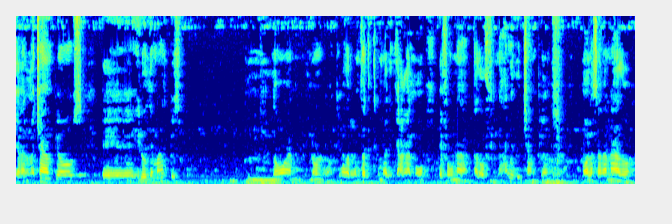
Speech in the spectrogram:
ganó una Champions, eh, y los demás, pues no han, no, han llegado. El Atlético de Madrid ya ganó, ya fue una, a dos finales de Champions, no las ha ganado.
